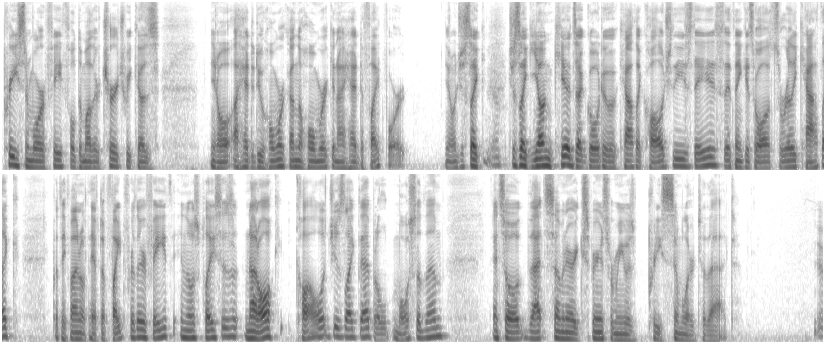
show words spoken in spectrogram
priest and more faithful to mother church because you know i had to do homework on the homework and i had to fight for it. You know just like Yeah. just like young kids that go to a catholic college these days they think it's well it's really catholic but they find out they have to fight for their faith in those places. Not all colleges like that, but most of them. and so that seminary experience for me was pretty similar to that. Yeah.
